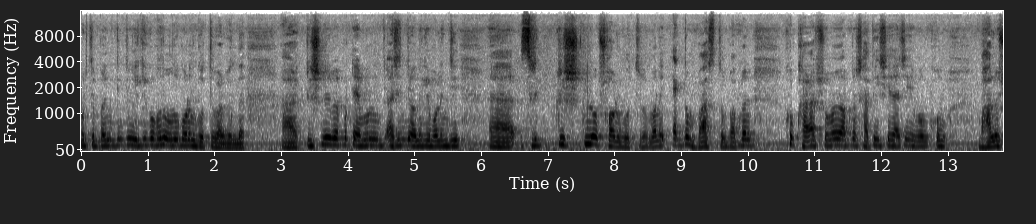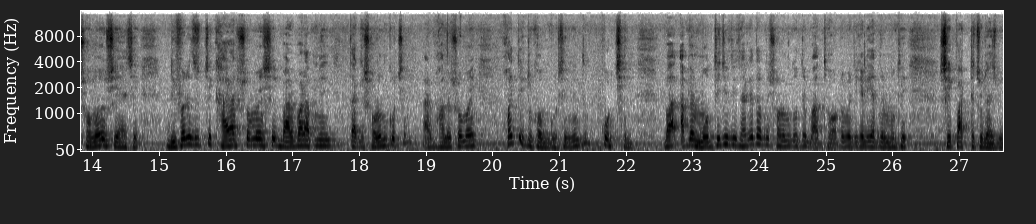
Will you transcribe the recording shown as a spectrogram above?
করতে পারেন, কিন্তু একে কখনো অনুকরণ করতে পারবেন না। আর কৃষ্ণের ব্যাপারটা এমন আছেন যে অনেকে বলেন যে শ্রীকৃষ্ণ সর্বত্র মানে একদম বাস্তব। আপনার খুব খারাপ সময়ও আপনার সাথেই সে আছে এবং খুব ভালো সময়ও সে আছে। ডিফারেন্স হচ্ছে খারাপ সময় সে বারবার আপনি তাকে স্মরণ করছেন, আর ভালো সময় হয়তো একটু কম করছেন, কিন্তু করছেন। বা আপনার মধ্যে যদি থাকে তো আপনি স্মরণ করতে বাধ্য অটোমেটিক্যালি আপনার মধ্যে সেই পার্টটা চলে আসবে।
